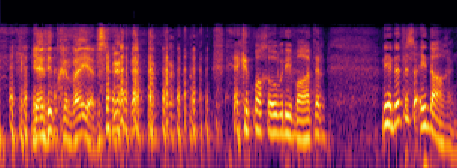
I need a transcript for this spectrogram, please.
Jy het geweier. ek het maar gehou by die water. Nee, dit is 'n uitdaging.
